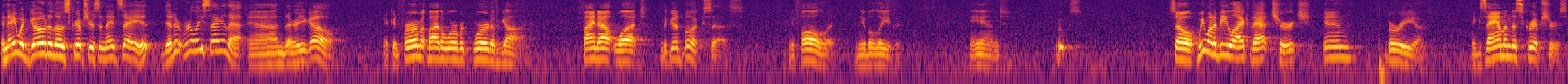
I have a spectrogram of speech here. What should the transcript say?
And they would go to those scriptures and they'd say, it, Did it really say that? And there you go. You confirm it by the Word of God. Find out what the good book says. You follow it and you believe it. And, oops. So we want to be like that church in Berea. Examine the scriptures.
